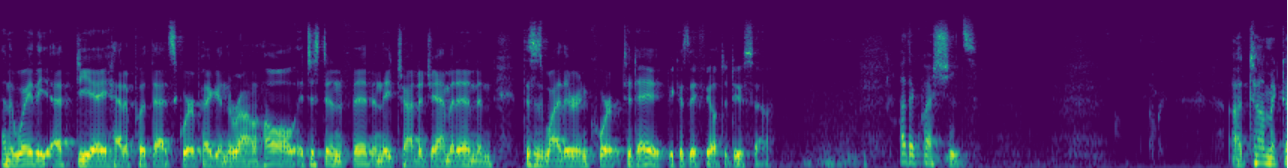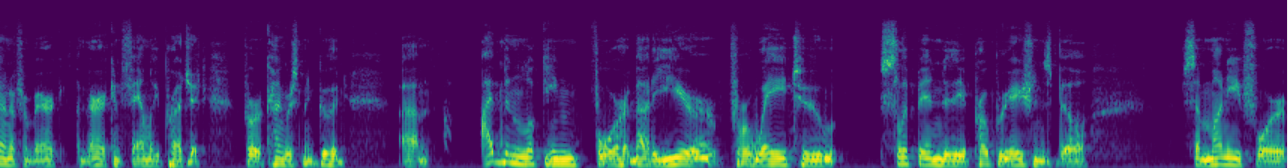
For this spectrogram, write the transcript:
and the way the FDA had to put that square peg in the round hole it just didn't fit, and they tried to jam it in. And this is why they're in court today because they failed to do so. Other questions? Okay. Uh, Tom McDonough from American Family Project for Congressman Good. Um, I've been looking for about a year for a way to slip into the appropriations bill some money for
